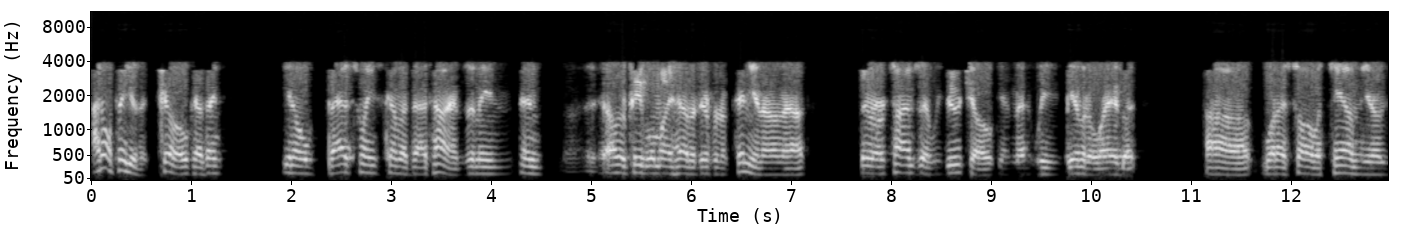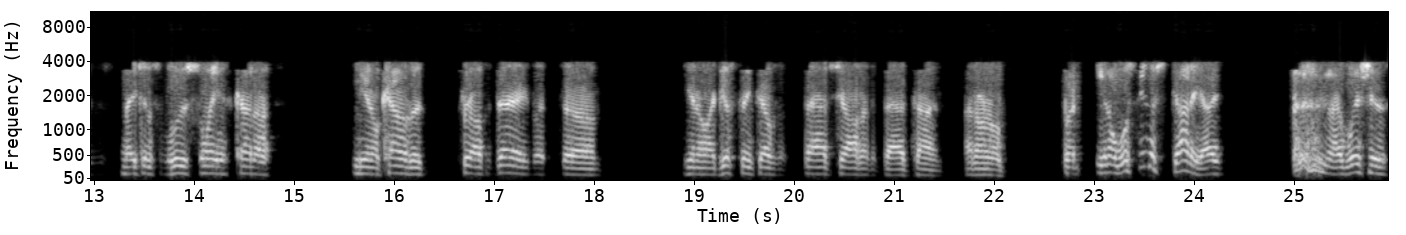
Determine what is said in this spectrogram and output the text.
I don't think it's a choke. I think, you know, bad swings come at bad times. I mean, and other people might have a different opinion on that. There are times that we do choke and that we give it away, but, uh, what I saw with Cam, you know, making some loose swings kind of, you know, kind of the, throughout the day, but, uh, you know, I just think that was a bad shot at a bad time. I don't know. But, you know, we'll see with Scottie. I, I wish his,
